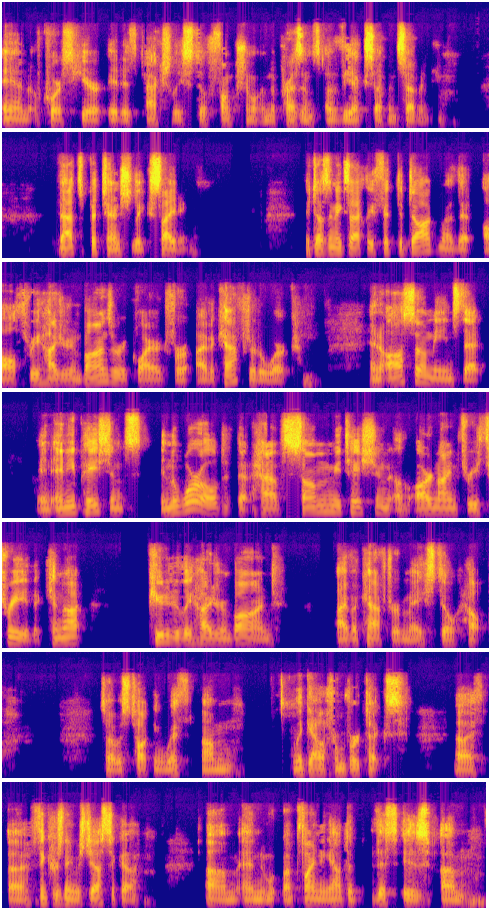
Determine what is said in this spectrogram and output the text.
And of course here it is actually still functional in the presence of VX770. That's potentially exciting. It doesn't exactly fit the dogma that all three hydrogen bonds are required for ivacaftor to work. And it also means that in any patients in the world that have some mutation of R933 that cannot putatively hydrogen bond, ivacaftor may still help. So I was talking with um, the gal from Vertex, uh, uh, I think her name is Jessica, um, and I'm finding out that this is um,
